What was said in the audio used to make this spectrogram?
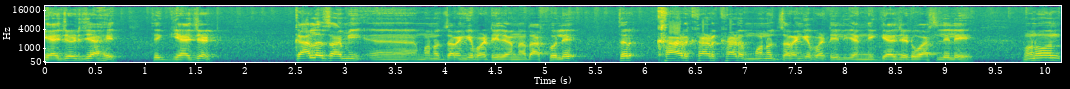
गॅजेट जे आहेत ते गॅजेट कालच आम्ही मनोज जरांगे पाटील यांना दाखवले. तर खाड खाड खाड मनोज जरांगे पाटील यांनी गॅजेट वाचलेले. आहे. म्हणून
